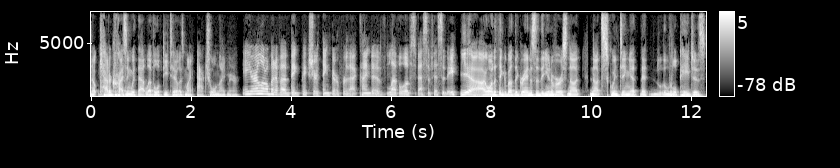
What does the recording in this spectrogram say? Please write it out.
know, categorizing with that level of detail is my actual nightmare. Yeah, you're a little bit of a big picture thinker for that kind of level of specificity. Yeah, I want to think about the grandness of the universe, not not squinting at, at little pages.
